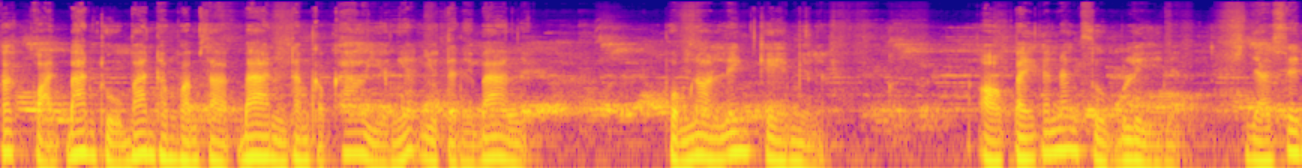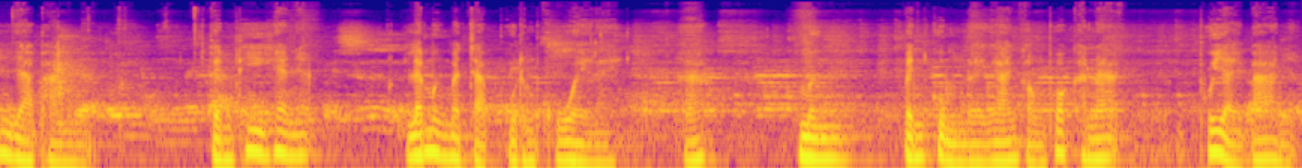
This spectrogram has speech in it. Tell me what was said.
ก็กวาดบ้านถูบ้านทำความสะอาดบ้านทำกับข้าวอย่างเงี้ยอยู่แต่ในบ้านเนี่ย ผมนอนเล่นเกมอยู่เนี่ย ออกไปก็นั่งสูบบุหรี่เนี่ย ยาเส้นยาพันเนี่ยเต็มที่แค่เนี้ย แล้วมึงมาจับกูทำควยอะไรฮะ มึงเป็นกลุ่มหน่วยงานของพวกคณะผู้ใหญ่บ้านเนี่ย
